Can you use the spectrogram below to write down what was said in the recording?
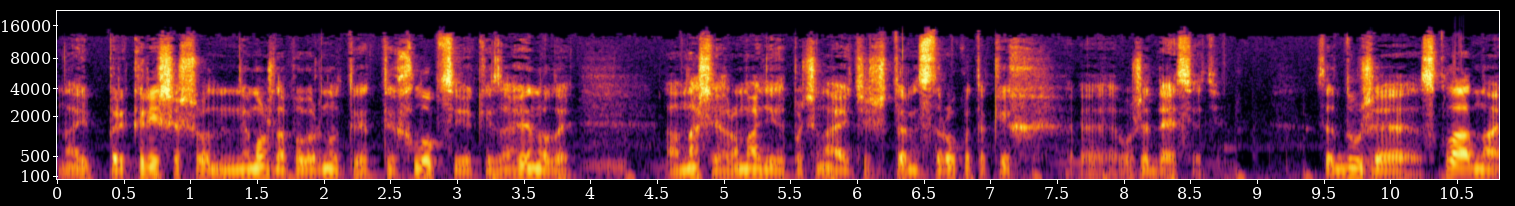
Найприкріше, що не можна повернути тих хлопців, які загинули. А в нашій громаді, починаючи з 2014 року, таких е, вже 10. Це дуже складно.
